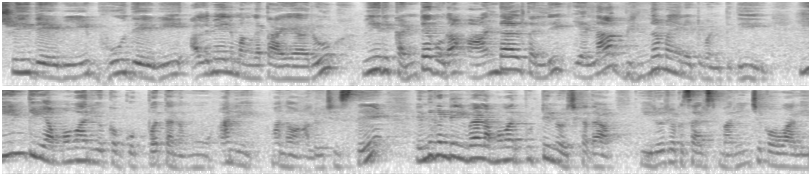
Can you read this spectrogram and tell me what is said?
శ్రీదేవి భూదేవి అలమేలు మంగతాయారు వీరి కంటే కూడా ఆండాల తల్లి ఎలా భిన్నమైనటువంటిది? ఏంటి అమ్మవారి యొక్క గొప్పతనము అని మనం ఆలోచిస్తే ఎందుకంటే ఈవేళ అమ్మవారి పుట్టినరోజు కదా ఈరోజు ఒకసారి స్మరించుకోవాలి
